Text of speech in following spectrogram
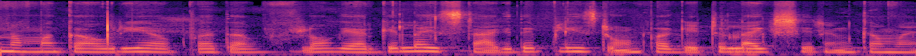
ನಮ್ಮ ಗೌರಿ ಹಬ್ಬದ ವ್ಲಾಗ್ ಯಾರಿಗೆಲ್ಲ ಇಷ್ಟ ಆಗಿದೆ please don't forget to like share and comment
